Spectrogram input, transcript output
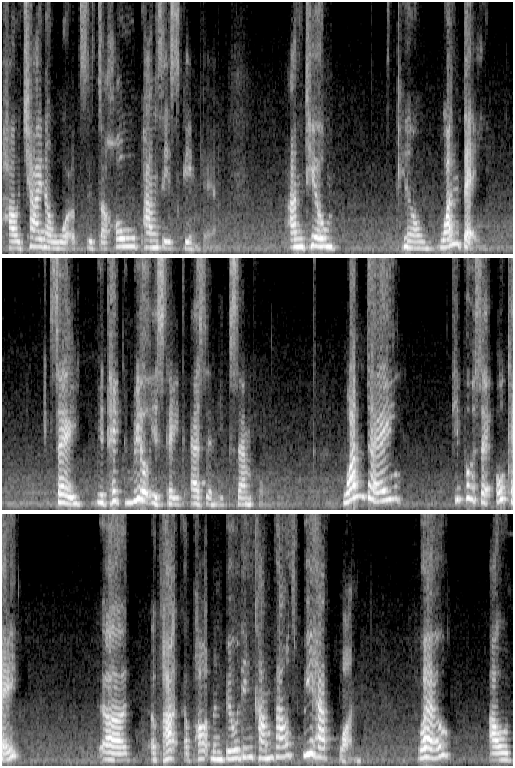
how China works. It's a whole Ponzi scheme there. Until you know one day, say we take real estate as an example. One day, people say, okay, uh, apart, apartment building compounds, we have one. Well, our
